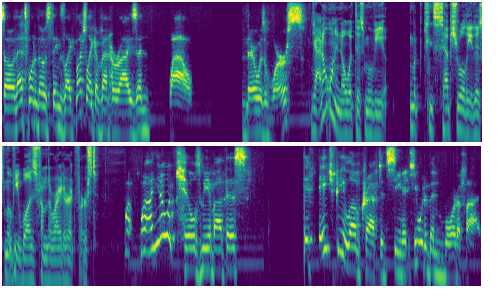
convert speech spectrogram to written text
So that's one of those things like much like Event Horizon, wow. There was worse. Yeah, I don't want to know what this movie, what conceptually this movie was from the writer at first. Well, well, and you know what kills me about this? If H.P. Lovecraft had seen it, he would have been mortified.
